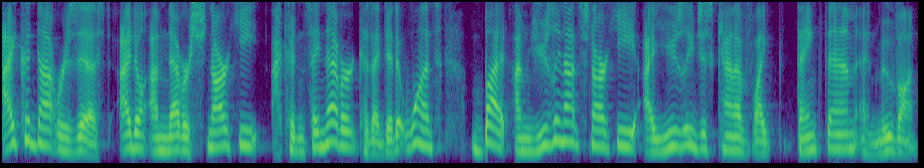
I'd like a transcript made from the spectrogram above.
I could not resist. I don't, I'm never snarky. I couldn't say never because I did it once, but I'm usually not snarky. I usually just kind of like thank them and move on.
